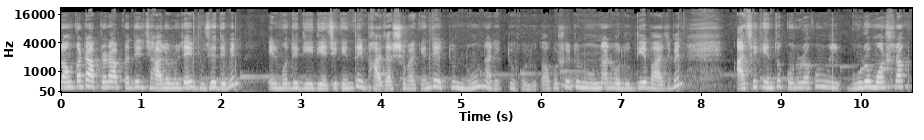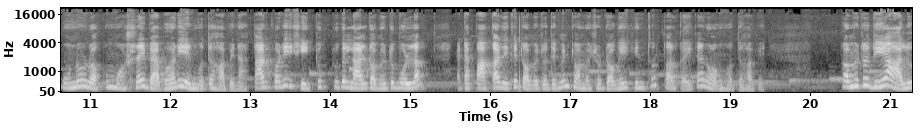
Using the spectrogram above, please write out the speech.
লঙ্কাটা আপনারা আপনাদের ঝাল অনুযায়ী বুঝে দেবেন। এর মধ্যে দিয়ে দিয়েছি কিন্তু এই ভাজার সময় কিন্তু একটু নুন আর একটু হলুদ। অবশ্যই একটু নুন আর হলুদ দিয়ে ভাজবেন। আছে কিন্তু কোনো রকম গুঁড়ো মশলা, কোনো রকম মশলাই ব্যবহারই এর মধ্যে হবে না। তারপরে সেই টুকটুকে লাল টমেটো বললাম। একটা পাকা রেখে টমেটো দেবেন। টমেটো রঙেই কিন্তু তরকারিটা রং হতে হবে। টমেটো দিয়ে আলু,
